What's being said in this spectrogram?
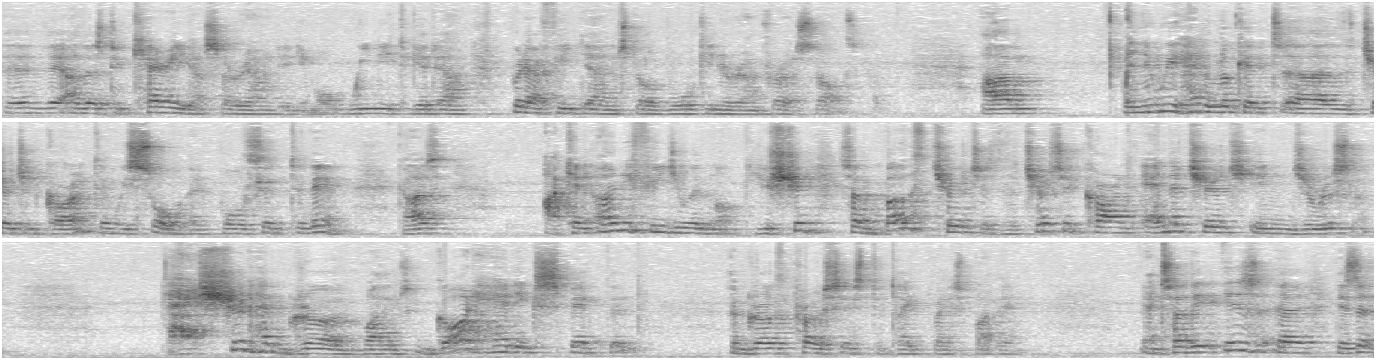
the others to carry us around anymore. We need to get down, put our feet down, and start walking around for ourselves. Um, and then we had a look at uh, the church at Corinth, and we saw that Paul said to them, "Guys, I can only feed you with milk. You should. So both churches, the church at Corinth and the church in Jerusalem, should have grown by them. God had expected a growth process to take place by then. And so there is a, there's a,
